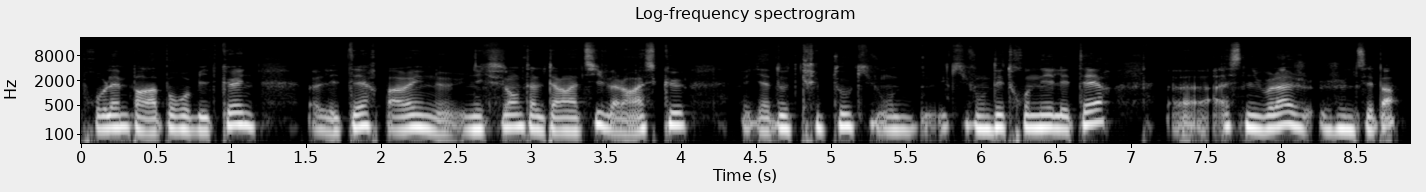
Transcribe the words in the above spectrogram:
problèmes par rapport au Bitcoin, euh, l'Ether paraît une, une, excellente alternative. Alors est-ce que il euh, y a d'autres cryptos qui vont qui vont détrôner l'Ether euh, à ce niveau-là je, ne sais pas.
